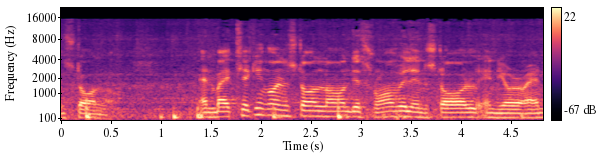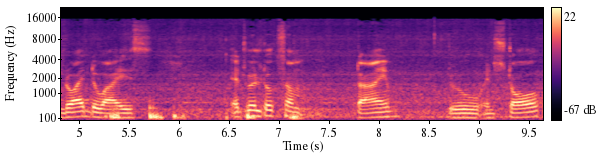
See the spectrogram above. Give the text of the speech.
install now. And by clicking on install now this ROM will install in your Android device. It will take some time to install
